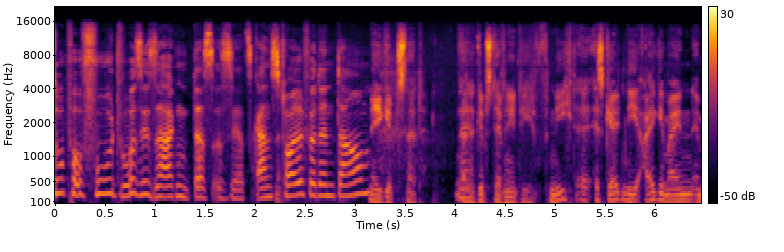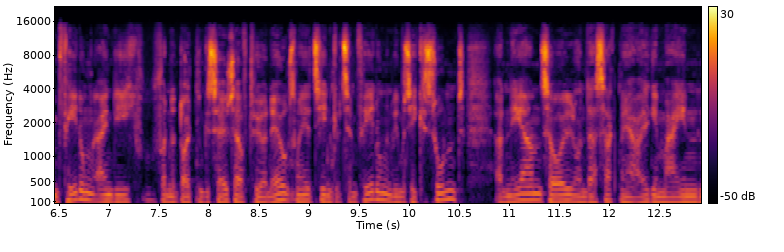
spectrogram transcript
Superfood, wo sie sagen, das ist jetzt ganz toll für den Darm? Nee, gibt's nicht. Nee. Also gibt es definitiv nicht. Es gelten die allgemeinen Empfehlungen eigentlich von der Deutschen Gesellschaft für Ernährungsmedizin. Gibt es Empfehlungen, wie man sich gesund ernähren soll. Und da sagt man ja allgemein,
